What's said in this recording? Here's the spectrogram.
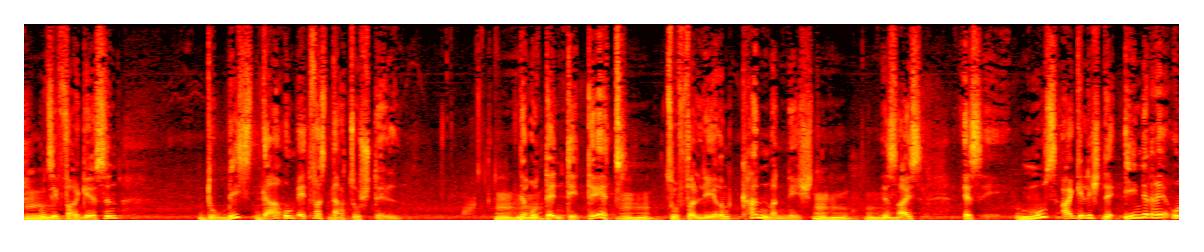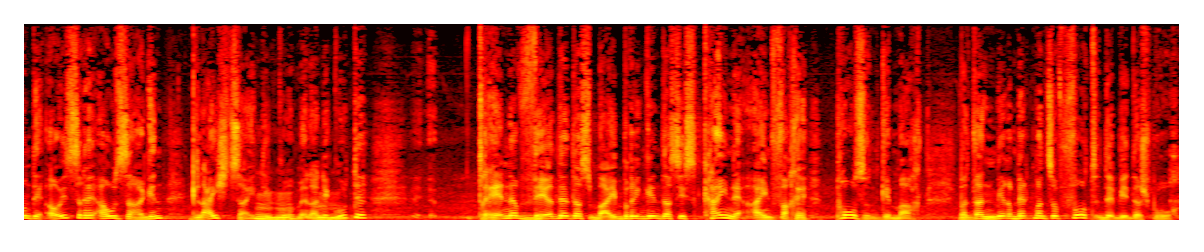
Und sie vergessen, du bist da, um etwas darzustellen. Die Authentität zu verlieren kann man nicht. Das heißt, es muss eigentlich der innere und der äußere Aussagen gleichzeitig kommen. Eine gute Trainer werde das beibringen, das ist keine einfache Posen gemacht, weil dann mer- merkt man sofort den Widerspruch.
